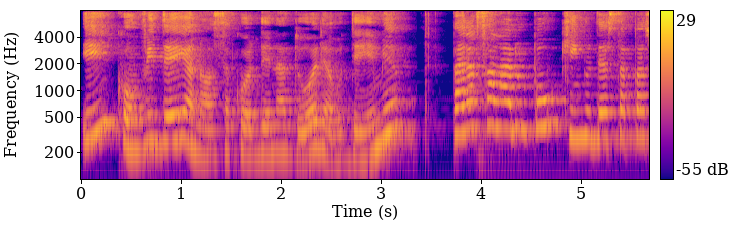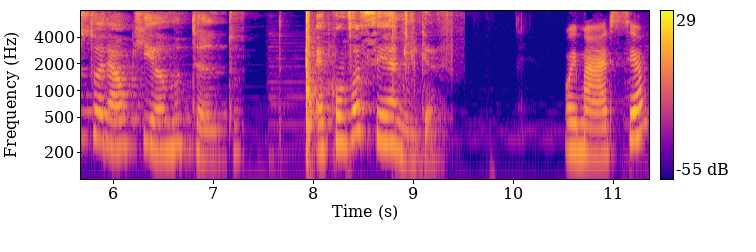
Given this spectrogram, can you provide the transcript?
E convidei a nossa coordenadora, Odêmia, para falar um pouquinho desta pastoral que amo tanto. É com você, amiga. Oi, Márcia.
